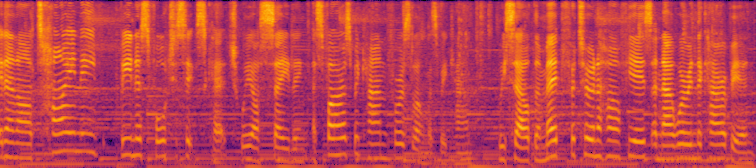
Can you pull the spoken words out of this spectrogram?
In our tiny Venus 46 ketch, we are sailing as far as we can for as long as we can. We sailed the Med for two and a half years, and now we're in the Caribbean,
